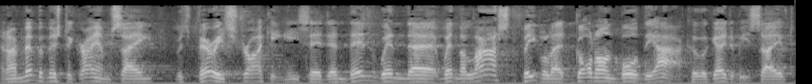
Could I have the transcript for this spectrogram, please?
And I remember Mr. Graham saying, it was very striking. He said, and then when the, when the last people had got on board the ark who were going to be saved,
